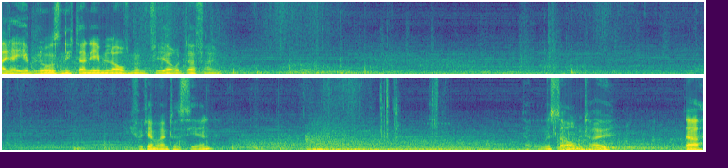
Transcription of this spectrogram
Alter, hier bloß nicht daneben laufen und wieder runterfallen. Mich würde ja mal interessieren. Da oben ist da auch ein Teil. Da.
